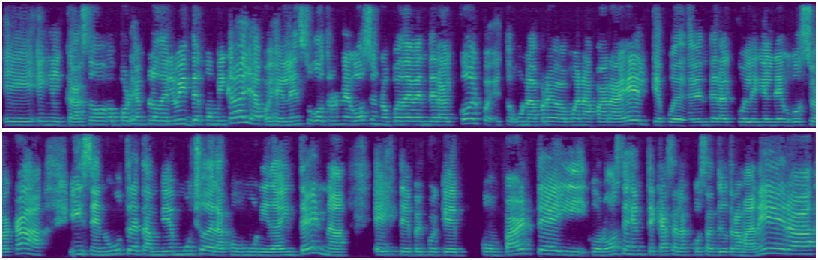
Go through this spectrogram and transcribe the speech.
Eh, en el caso, por ejemplo, de Luis de Comicaya, pues él en sus otros negocios no puede vender alcohol, pues esto es una prueba buena para él, que puede vender alcohol en el negocio acá y se nutre también mucho de la comunidad interna. Este, pues porque comparte y conoce gente que hace las cosas de otra manera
